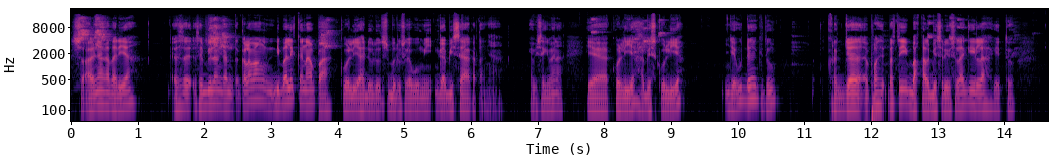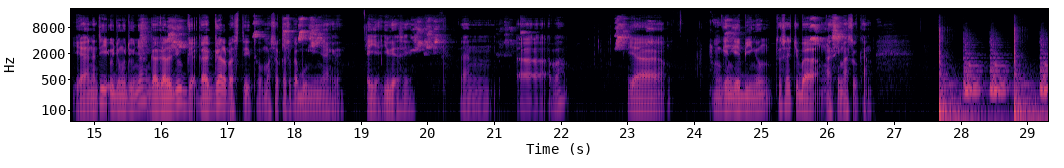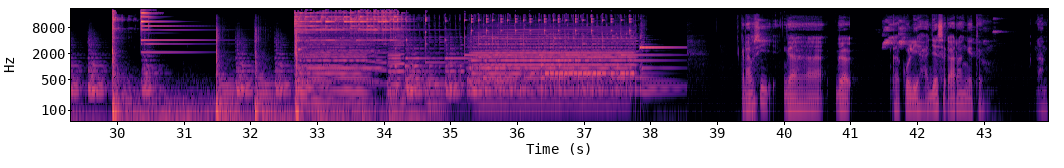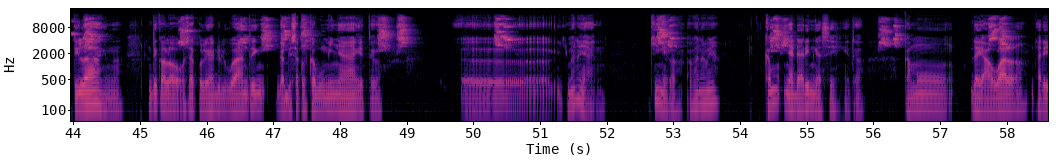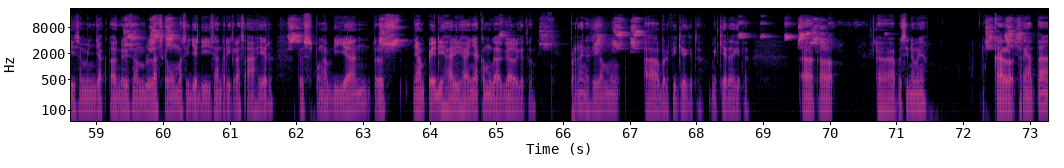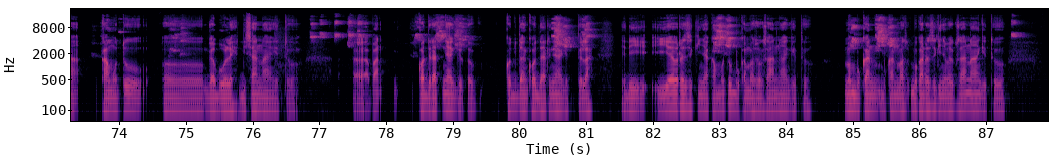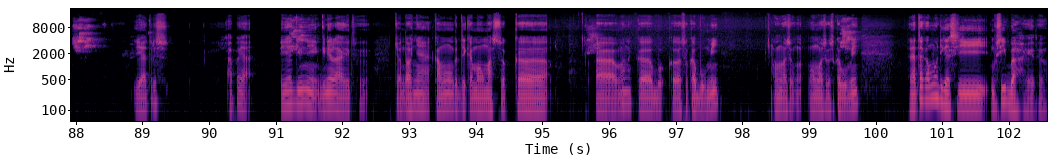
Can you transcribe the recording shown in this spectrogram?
Soalnya kata dia eh, saya, saya bilang kan kalau memang dibalik kenapa kuliah dulu terus baru Sukabumi? Nggak bisa katanya. Nggak bisa gimana? Ya kuliah habis kuliah ya udah gitu. Kerja pasti bakal lebih serius lagi lah gitu ya nanti ujung-ujungnya gagal juga gagal pasti itu masuk ke suka buminya gitu. Eh, iya juga sih. Dan uh, apa ya mungkin dia bingung terus saya coba ngasih masukan. Kenapa sih nggak nggak nggak kuliah aja sekarang gitu nantilah gitu. Nanti kalau saya kuliah duluan nanti nggak bisa ke buminya gitu. Eh gimana ya? Gini loh apa namanya? Kamu nyadarin gak sih gitu? Kamu dari awal dari semenjak tahun 2019 kamu masih jadi santri kelas akhir terus pengabdian terus nyampe di hari hanya kamu gagal gitu. Pernah gak sih kamu uh, berpikir gitu mikir gitu? Uh, kalau uh, apa sih namanya? Kalau ternyata kamu tuh uh, gak boleh di sana gitu. Uh, apa kodratnya gitu kode dan kodarnya gitulah. Jadi iya rezekinya kamu tuh bukan masuk sana gitu. Memang bukan bukan mas, bukan rezekinya masuk sana gitu. Ya terus apa ya iya gini gini lah gitu. Contohnya kamu ketika mau masuk ke uh, mana ke ke Sukabumi mau masuk mau masuk Sukabumi ternyata kamu dikasih musibah gitu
